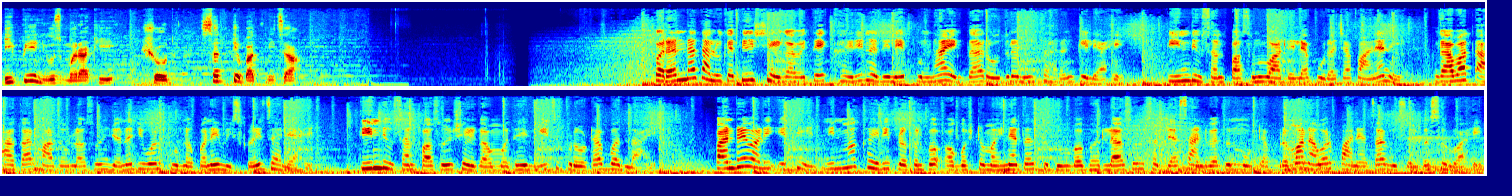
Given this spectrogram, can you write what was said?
D P A news Marathi शोध सत्य बातमीचा. परंडा तालुक्यातील शेगाव येथे खैरी नदीने पुन्हा एकदा रौद्ररूप धारण केले आहे. तीन दिवसांपासून वाढलेल्या पुराच्या पाण्याने गावात हाहाकार माजवला असून जनजीवन पूर्णपणे विस्कळीत झाले आहे. तीन दिवसांपासून शेळगावमध्ये वीज पुरवठा बंद आहे. पांढरेवाडी येथे निम्म खैरी प्रकल्प ऑगस्ट महिन्यातच तुटुंब भरला असून सध्या सांडव्यातून मोठ्या प्रमाणावर पाण्याचा विसर्ग सुरू आहे.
